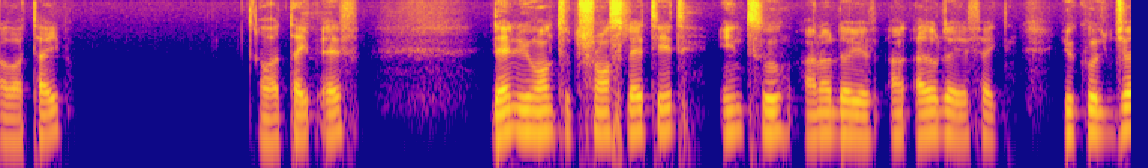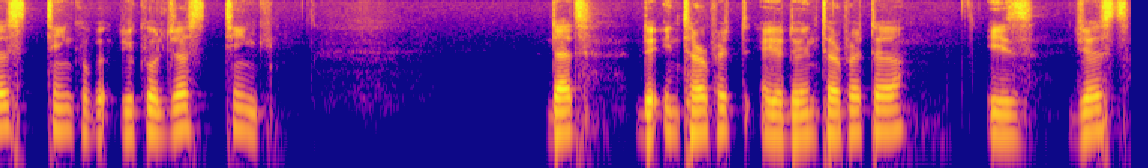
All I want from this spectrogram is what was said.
our type, our type f, then we want to translate it into another another effect. You could just think you could just think that the interpret uh, the interpreter is just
